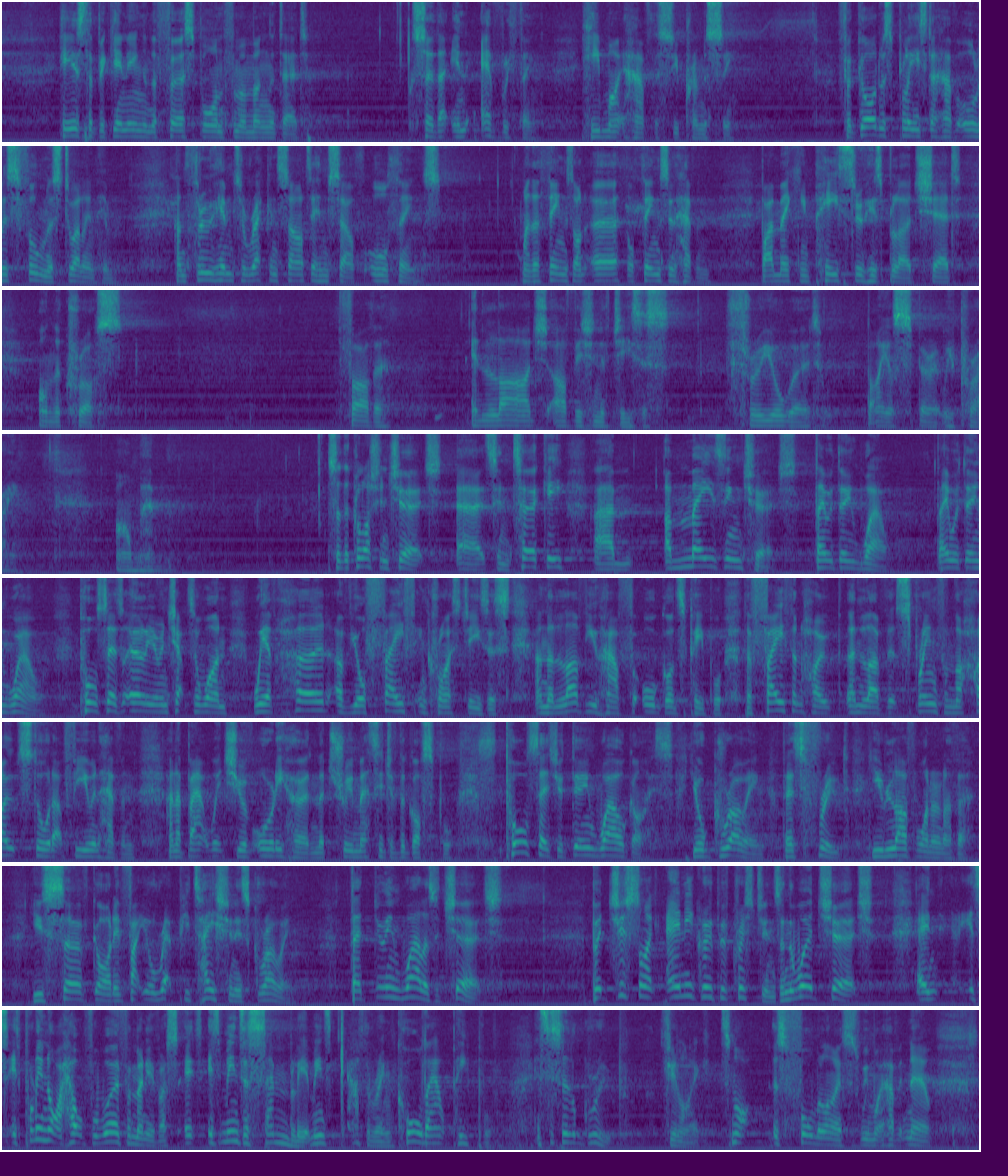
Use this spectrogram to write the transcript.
He is the beginning and the firstborn from among the dead, so that in everything he might have the supremacy. For God was pleased to have all his fullness dwell in him, and through him to reconcile to himself all things, whether things on earth or things in heaven, by making peace through his blood shed on the cross. Father, enlarge our vision of Jesus through your word. By your Spirit, we pray. Amen. So, the Colossian church, uh, it's in Turkey. Um, amazing church. They were doing well. They were doing well. Paul says earlier in chapter 1 We have heard of your faith in Christ Jesus and the love you have for all God's people, the faith and hope and love that spring from the hope stored up for you in heaven and about which you have already heard in the true message of the gospel. Paul says you're doing well, guys. You're growing, there's fruit, you love one another, you serve God. In fact, your reputation is growing. They're doing well as a church. But just like any group of Christians, and the word church and it's, it's probably not a helpful word for many of us. It, it means assembly, it means gathering, called out people. It's this little group, if you like. It's not as formalized as we might have it now.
